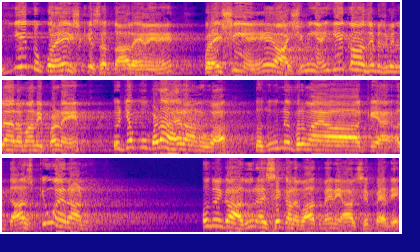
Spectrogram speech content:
یہ تو قریش کے سردار ہیں، قریشی ہیں آشمی ہیں، یہ کہاں سے بسم اللہ الرحمن پڑھ رہے ہیں؟ تو جب وہ بڑا حیران ہوا، تو حضور نے فرمایا کہ اداس کیوں حیران ہوا انہوں نے کہا، حضور ایسے کلمات میں نے آج سے پہلے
